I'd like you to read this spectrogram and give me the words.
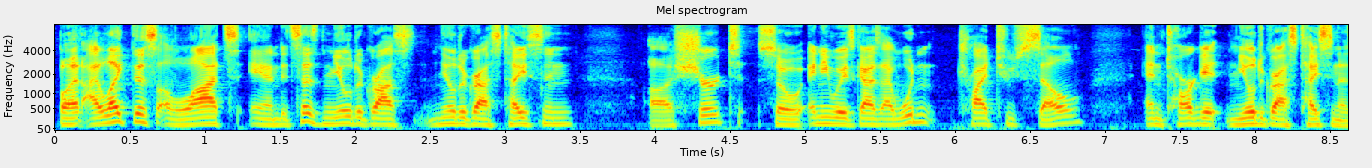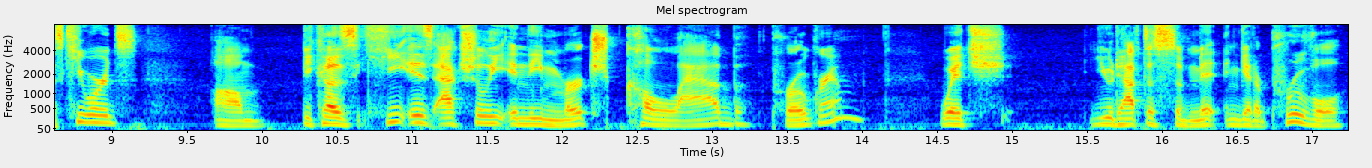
but I like this a lot. And it says Neil deGrasse, Neil deGrasse Tyson uh, shirt. So, anyways, guys, I wouldn't try to sell and target Neil deGrasse Tyson as keywords. Um, because he is actually in the merch collab program, which you'd have to submit and get approval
